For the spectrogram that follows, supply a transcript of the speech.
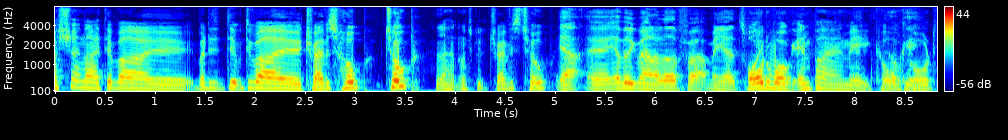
Usher? Nej, det var, øh, var det, det, det var øh, Travis Hope. Tope hedder han, undskyld. Travis Tope. Ja, øh, jeg ved ikke, hvad han har lavet før, men jeg tror Boardwalk på, Empire er han med i kort, Okay. kort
